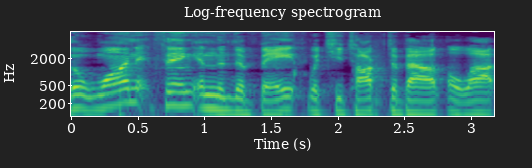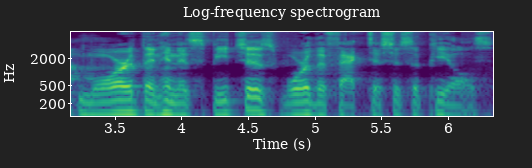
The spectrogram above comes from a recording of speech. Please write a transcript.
The one thing in the debate which he talked about a lot more than in his speeches were the factitious appeals.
